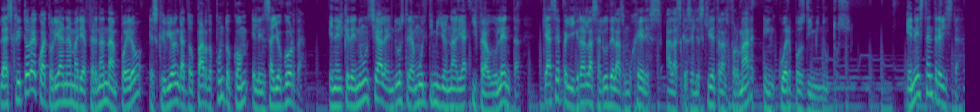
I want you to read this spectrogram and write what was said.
La escritora ecuatoriana María Fernanda Ampuero escribió en gatopardo.com el ensayo Gorda, en el que denuncia a la industria multimillonaria y fraudulenta que hace peligrar la salud de las mujeres a las que se les quiere transformar en cuerpos diminutos. En esta entrevista,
